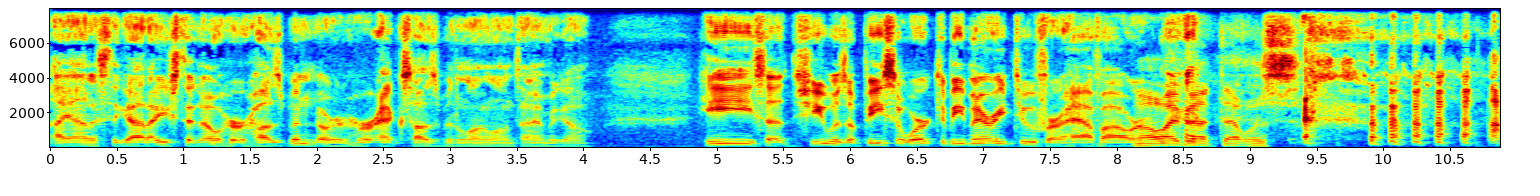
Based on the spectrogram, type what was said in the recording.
I honest to God, I used to know her husband or her ex-husband a long, long time ago. He said she was a piece of work to be married to for a half hour. Oh, I bet that was Can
